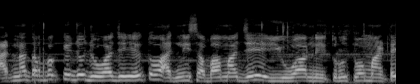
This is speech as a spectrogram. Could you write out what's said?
આજના તબક્કે જો જોવા જઈએ તો આજની સભામાં જે યુવા નેતૃત્વ માટે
